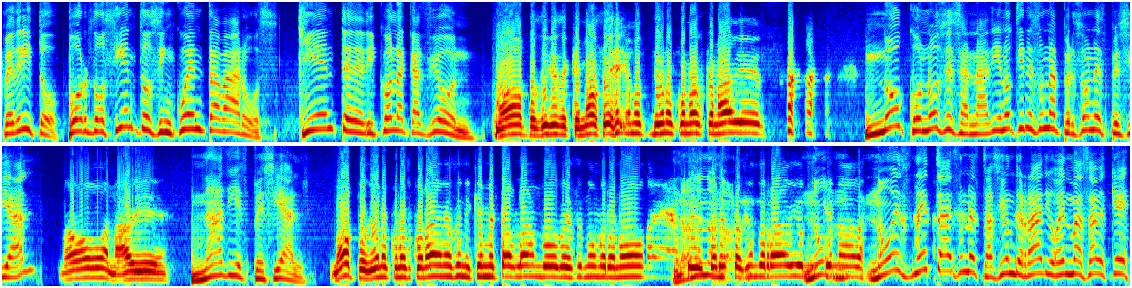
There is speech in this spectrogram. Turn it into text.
Pedrito? Por 250 varos. ¿Quién te dedicó la canción? No, pues fíjese que no sé, yo no, yo no conozco a nadie. ¿No conoces a nadie? ¿No tienes una persona especial? No, a nadie. Nadie especial. No, pues yo no conozco a nadie, no sé ni quién me está hablando de ese número, no. No, no, no, no. estación de radio, no, ni que nada. no es neta, es una estación de radio. Es más, ¿sabes qué?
